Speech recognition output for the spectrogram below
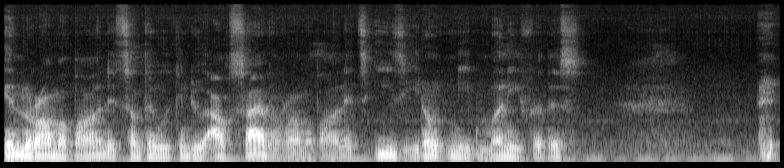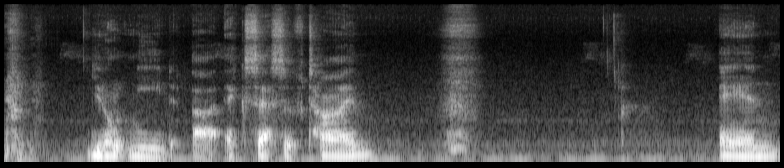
in Ramadan. It's something we can do outside of Ramadan. It's easy. You don't need money for this. you don't need uh, excessive time. And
